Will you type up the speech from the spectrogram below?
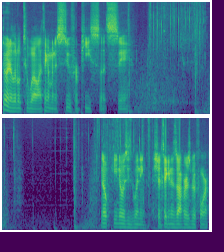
doing a little too well. I think I'm going to sue for peace. Let's see. Nope, he knows he's winning. I should have taken his offers before.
